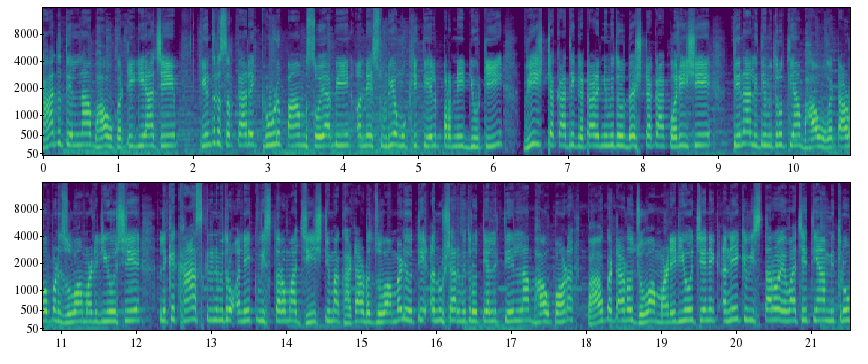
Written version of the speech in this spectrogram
ખાદ્ય તેલના ભાવ ઘટી ગયા છે. કેન્દ્ર સરકારે ક્રૂડ પામ, સોયાબીન અને સૂર્યમુખી તેલ પરની ડ્યુટી વીસ ટકાથી ઘટાડીને મિત્રો દસ ટકા કરી છે. તેના લીધે મિત્રો ત્યાં ભાવ ઘટાડો પણ જોવા મળી રહ્યો છે. એટલે કે ખાસ કરીને મિત્રો અનેક વિસ્તારોમાં જીએસટીમાં ઘટાડો જોવા મળ્યો. તે અનુસાર મિત્રો તેલના ભાવ પણ ભાવ ઘટાડો જોવા મળી રહ્યો છે અને અનેક વિસ્તારો એવા છે ત્યાં મિત્રો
